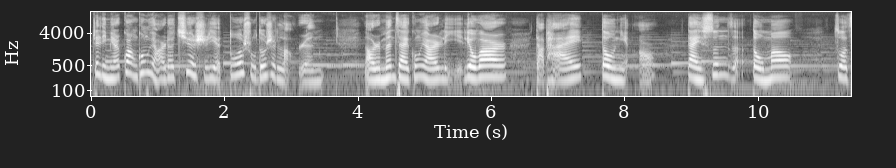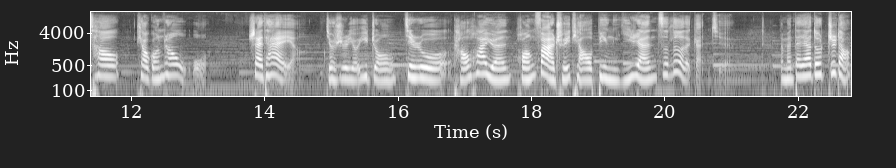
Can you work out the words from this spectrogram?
这里面逛公园的确实也多数都是老人，老人们在公园里遛弯儿、打牌、逗鸟、带孙子、逗猫、做操、跳广场舞、晒太阳。就是有一种进入桃花源、黄发垂髫并怡然自乐的感觉。那么大家都知道，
